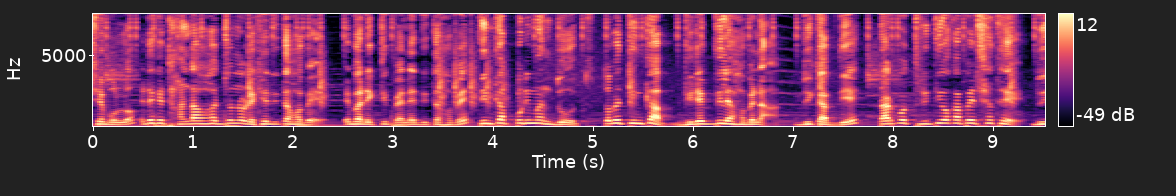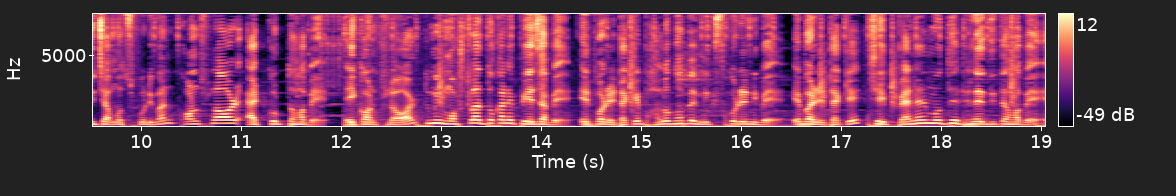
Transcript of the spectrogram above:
সে বলল, এটাকে ঠান্ডা হওয়ার জন্য রেখে দিতে হবে। এবার একটি প্যানে দিতে হবে তিন কাপ পরিমাণ দুধ। তবে তিন কাপ ডিরেক্ট দিলে হবে না। দুই কাপ দিয়ে তারপর তৃতীয় কাপের সাথে দুই চামচ পরিমাণ কর্নফ্লাওয়ার অ্যাড করতে হবে। এই কর্নফ্লাওয়ার তুমি মশলার দোকানে পেয়ে যাবে। এরপর এটাকে ভালোভাবে মিক্স করে নিবে। এবার এটাকে সেই প্যানের মধ্যে ঢেলে দিতে হবে।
